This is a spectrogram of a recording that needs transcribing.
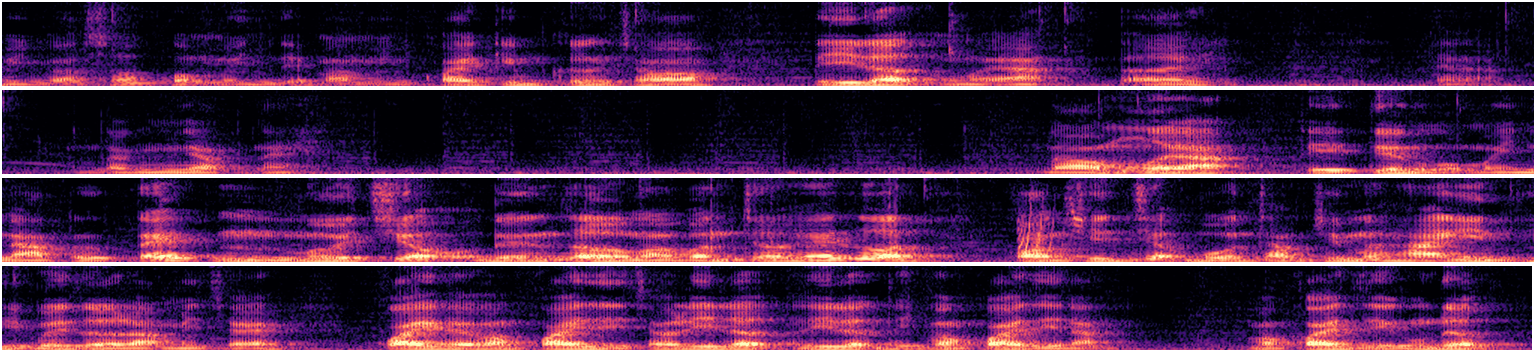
mình vào shop của mình để mà mình quay kim cương cho đi lợn mọi người ạ. Đây. Đây là đăng nhập này đó mọi người ạ thì tiền của mình nạp từ Tết 10 triệu đến giờ mà vẫn chưa hết luôn. Còn 9 triệu 492 nghìn thì bây giờ là mình sẽ quay cái vòng quay gì cho ly lợn ly lợn thích vòng quay gì nào? Vòng quay gì cũng được.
